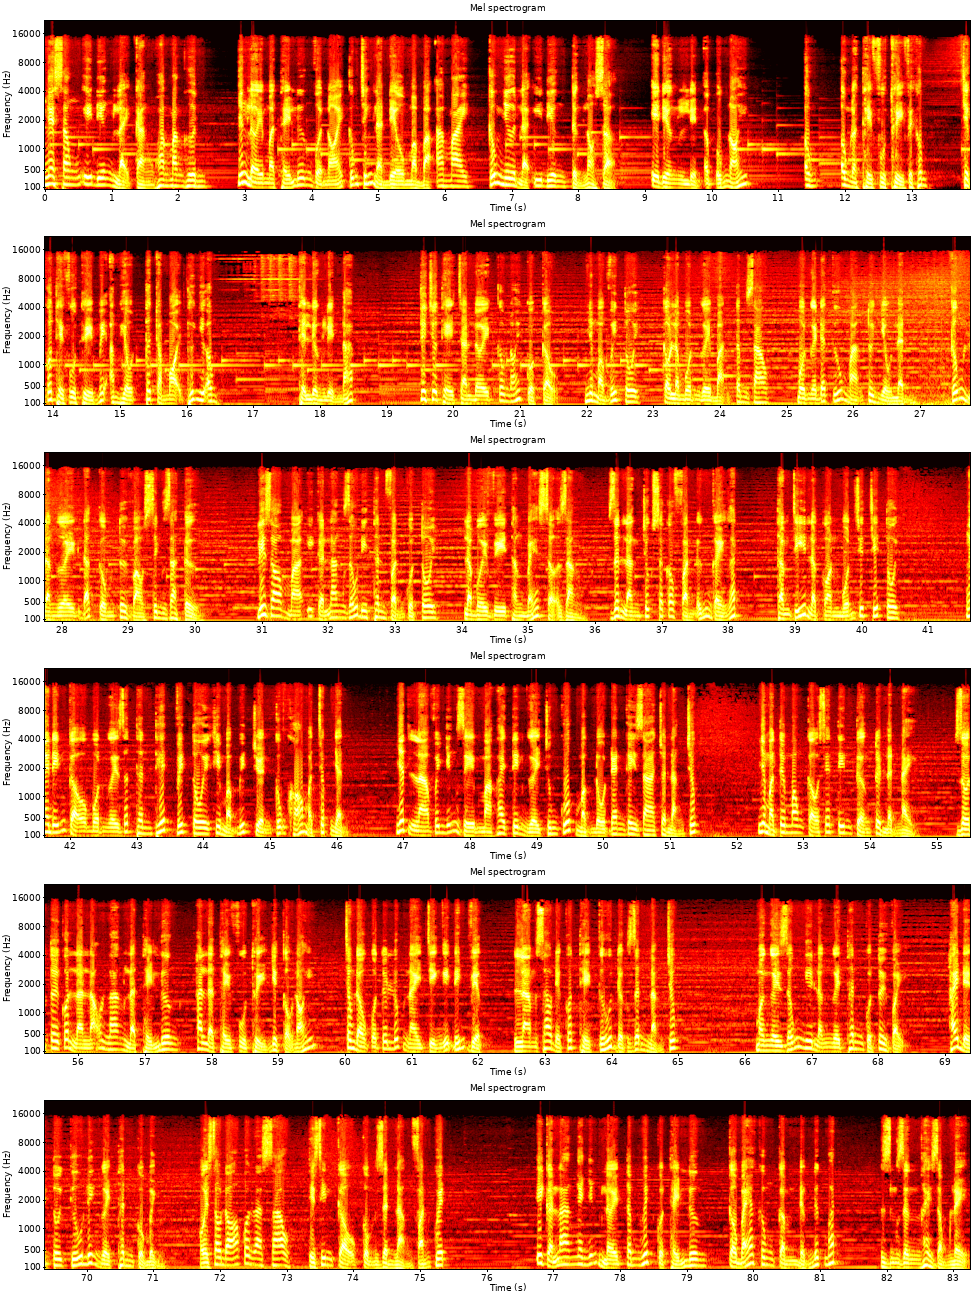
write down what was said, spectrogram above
Nghe xong y điêng lại càng hoang mang hơn. Những lời mà thầy Lương vừa nói Cũng chính là điều mà bà A Mai Cũng như là y điêng từng lo sợ. Y điêng liền ấp úng nói Ông, ông là thầy phù thủy phải không? Chỉ có thầy phù thủy mới am hiểu Tất cả mọi thứ như ông. Thầy Lương liền đáp Tôi chưa thể trả lời câu nói của cậu Nhưng mà với tôi Cậu là một người bạn tâm giao Một người đã cứu mạng tôi nhiều lần cũng là người đã cùng tôi vào sinh ra tử. Lý do mà Y Cả Lang giấu đi thân phận của tôi Là bởi vì thằng bé sợ rằng Dân làng Trúc sẽ có phản ứng gay gắt, Thậm chí là còn muốn giết chết tôi. Ngay đến cậu một người rất thân thiết với tôi Khi mà biết chuyện cũng khó mà chấp nhận, Nhất là với những gì mà hai tên người Trung Quốc mặc đồ đen gây ra cho làng Trúc. Nhưng mà tôi mong cậu sẽ tin tưởng tôi lần này dù tôi có là lão lang, là thầy lương, Hay là thầy phù thủy như cậu nói, Trong đầu của tôi lúc này chỉ nghĩ đến việc Làm sao để có thể cứu được dân làng trúc. Mọi người giống như là người thân của tôi vậy. Hãy để tôi cứu lấy người thân của mình. Hồi sau đó có ra sao Thì xin cậu cùng dân làng phán quyết. Y cả lang nghe những lời tâm huyết của thầy Lương, Cậu bé không cầm được nước mắt Dừng dừng hay dòng lệ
